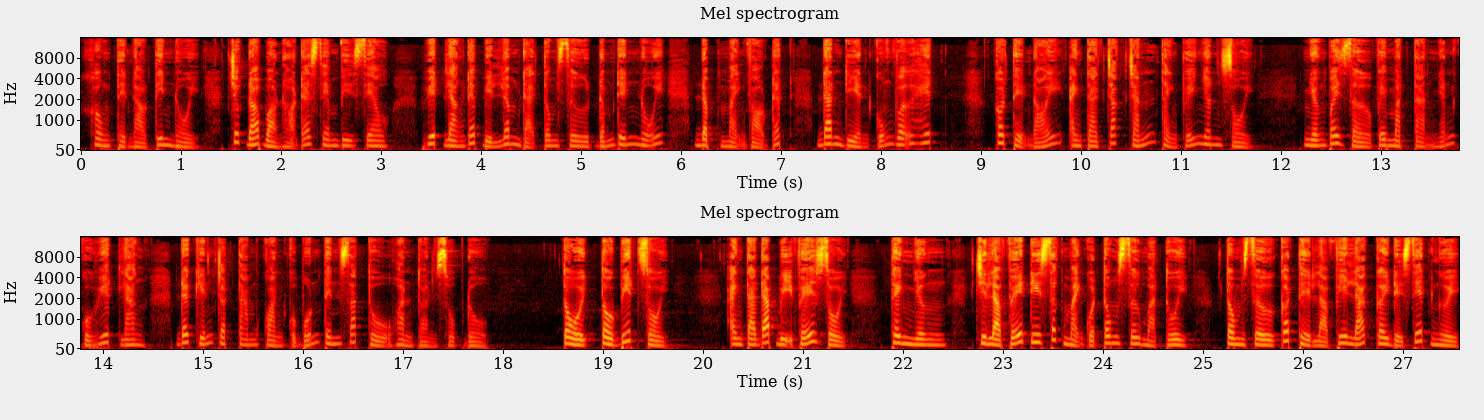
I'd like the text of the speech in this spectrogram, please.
Không thể nào tin nổi, trước đó bọn họ đã xem video, huyết lang đã bị Lâm Đại Tông Sư đấm đến nỗi, đập mạnh vào đất, đan điền cũng vỡ hết. Có thể nói anh ta chắc chắn thành phế nhân rồi. Nhưng bây giờ về mặt tàn nhẫn của huyết lang đã khiến cho tam quan của bốn tên sát thủ hoàn toàn sụp đổ. Tôi, tôi biết rồi. Anh ta đã bị phế rồi. Thế nhưng chỉ là phế đi sức mạnh của tông sư mà thôi. Tông sư có thể là phi lá cây để giết người,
